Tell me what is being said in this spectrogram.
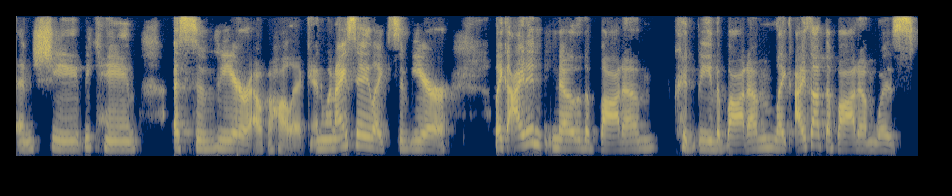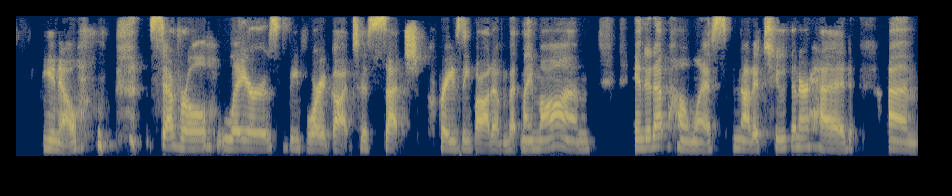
and she became a severe alcoholic. And when I say like severe, like I didn't know the bottom could be the bottom. Like I thought the bottom was, you know, several layers before it got to such crazy bottom. But my mom ended up homeless, not a tooth in her head um,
